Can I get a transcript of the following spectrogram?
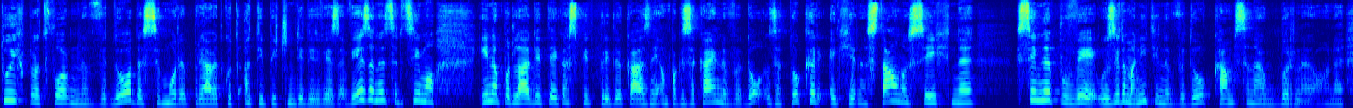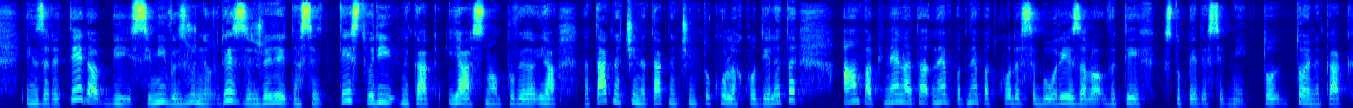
tujih platform, ne vedo, da se morajo prijaviti kot atipični DDV zavezanec recimo, in na podlagi tega spet pride kazni. Ampak zakaj ne vedo? Zato, ker jih enostavno vseh ne se jim ne pove, oziroma niti ne vedo, kam se naj obrnejo. Ne. In zaradi tega bi si mi v Združenju res želeli, da se te stvari nekako jasno povedo. Ja, na tak način, na tak način to lahko delate, ampak ne, ta, ne, ne pa tako, da se bo rezalo v teh 150 dni. To, to je nekako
